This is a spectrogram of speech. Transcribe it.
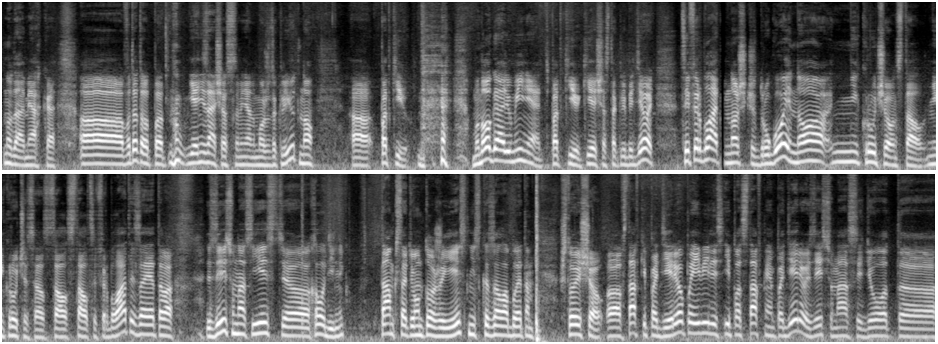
Ну да, мягкая. А, вот это вот, ну, я не знаю, сейчас меня, может, заклюют, но а, под Kia. Много алюминия под Kia. Kia сейчас так любит делать. Циферблат немножечко другой, но не круче он стал. Не круче стал, стал циферблат из-за этого. Здесь у нас есть э, холодильник. Там, кстати, он тоже есть, не сказал об этом. Что еще? Э, вставки под дерево появились. И под вставками под дерево здесь у нас идет... Э,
